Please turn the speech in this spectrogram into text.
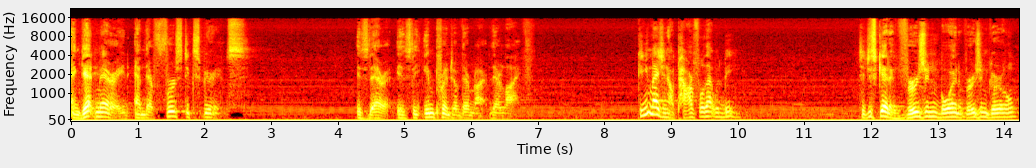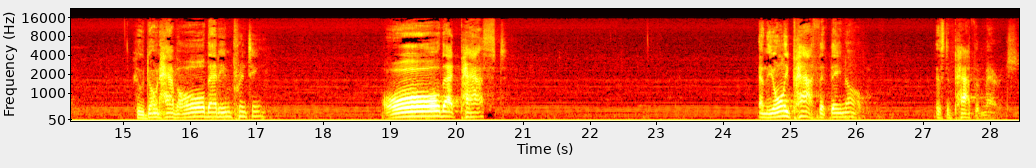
and get married, and their first experience is there is the imprint of their, their life. Can you imagine how powerful that would be? To just get a virgin boy and a virgin girl who don't have all that imprinting, all that past. And the only path that they know is the path of marriage.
